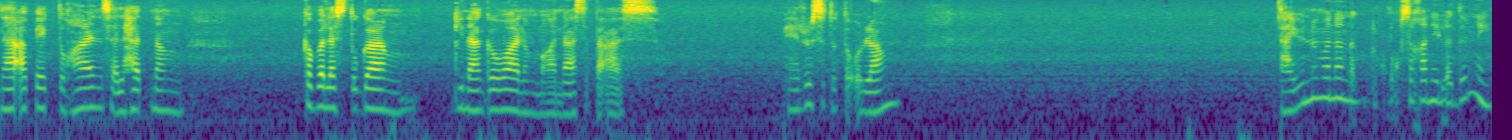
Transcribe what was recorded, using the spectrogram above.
naapektuhan sa lahat ng kabalastugang ginagawa ng mga nasa taas. Pero sa totoo lang, tayo naman ang nagluklok sa kanila dun eh.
